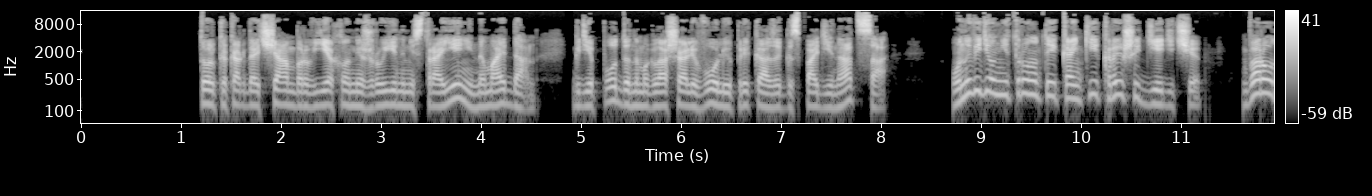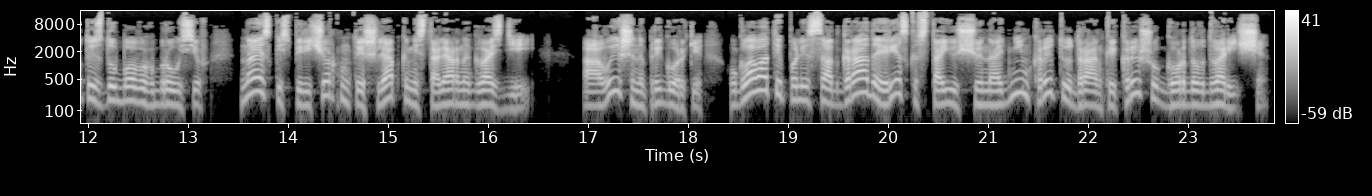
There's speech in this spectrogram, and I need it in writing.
Только когда Чамбар въехал между руинами строений на Майдан, где подданным оглашали волю и приказы господина отца, он увидел нетронутые коньки крыши дедича, Ворота из дубовых брусьев, наискось перечеркнутые шляпками столярных гвоздей. А выше, на пригорке, угловатый палисад града и резко встающую над ним крытую дранкой крышу гордого дворища.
